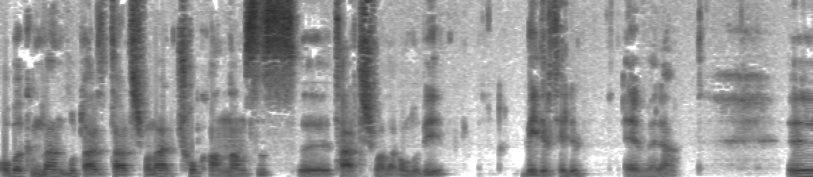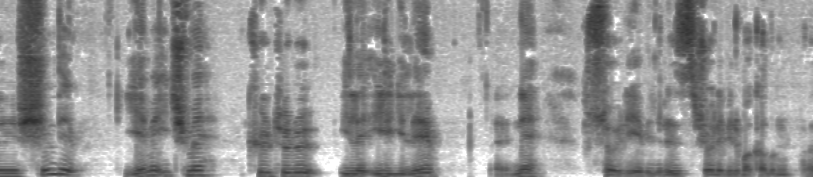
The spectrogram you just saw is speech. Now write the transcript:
O bakımdan bu tarz tartışmalar çok anlamsız e, tartışmalar. Onu bir belirtelim evvela. E, şimdi yeme içme kültürü ile ilgili e, ne söyleyebiliriz? Şöyle bir bakalım. E,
